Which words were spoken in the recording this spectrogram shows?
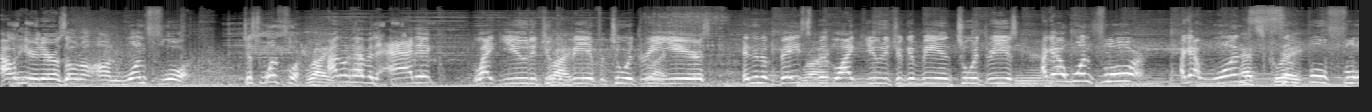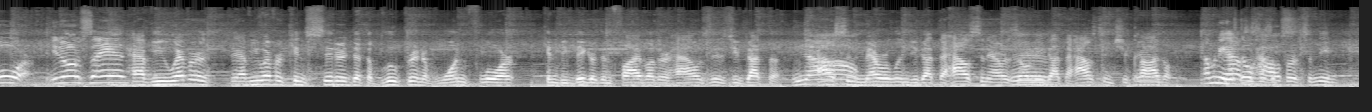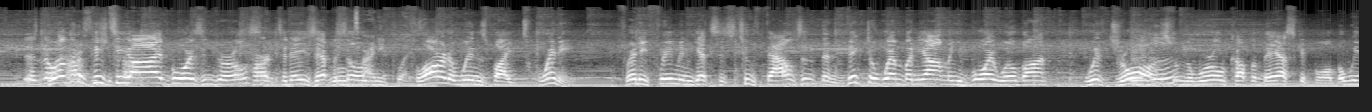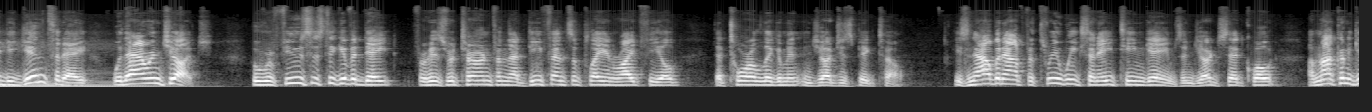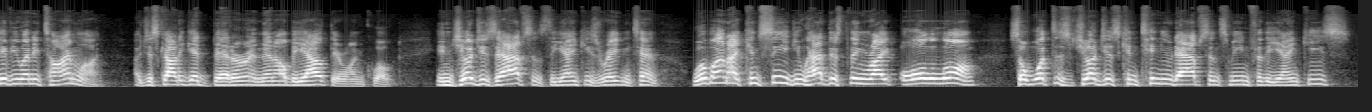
out here in Arizona on one floor, just one floor. Right. I don't have an attic like you that you Right. can be in for two or three Right. years, and then a basement Right. like you that you can be in two or three years. Yeah. I got one floor. I got one That's great. simple floor. You know what I'm saying? Have you ever have you ever considered that the blueprint of one floor can be bigger than five other houses? You've got the No. house in Maryland, you got the house in Arizona, you mm. got the house in mm. Chicago. How many There's no houses house. does a person need? There's no Welcome to PTI, boys and girls. Pardon. On today's episode. Florida wins by 20. Freddie Freeman gets his 2000th, and Victor Wembanyama, your boy Wilbon, withdraws Mm-hmm. from the World Cup of Basketball. But we begin today with Aaron Judge, who refuses to give a date for his return from that defensive play in right field that tore a ligament in Judge's big toe. He's now been out for three weeks and 18 games, and Judge said, quote, I'm not going to give you any timeline. I just got to get better, and then I'll be out there, unquote. In Judge's absence, the Yankees are 8 and 10. Wilbon, I concede you had this thing right all along. So what does Judge's continued absence mean for the Yankees?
